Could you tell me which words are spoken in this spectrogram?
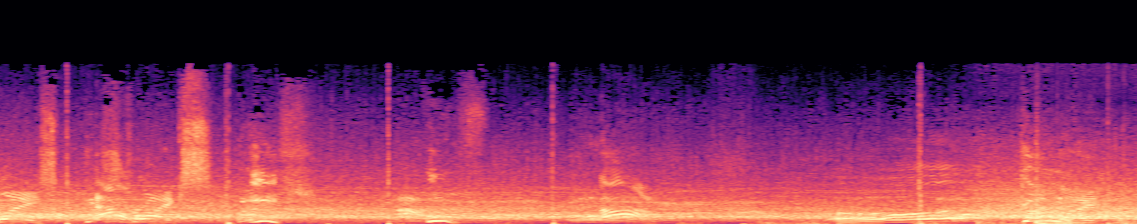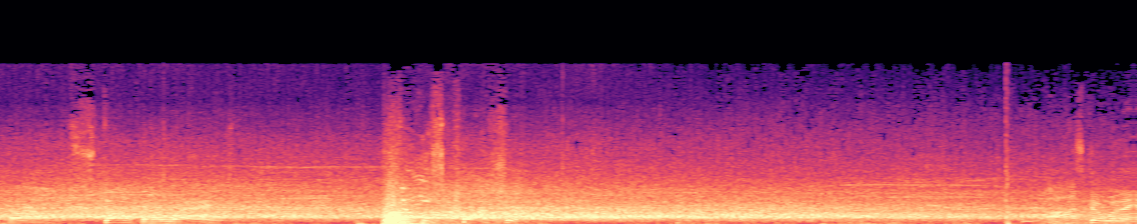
placed. Strikes. Eesh. Oof. Ah. Oh. Good night. Oh, stomping away. Face crusher. Asuka with a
